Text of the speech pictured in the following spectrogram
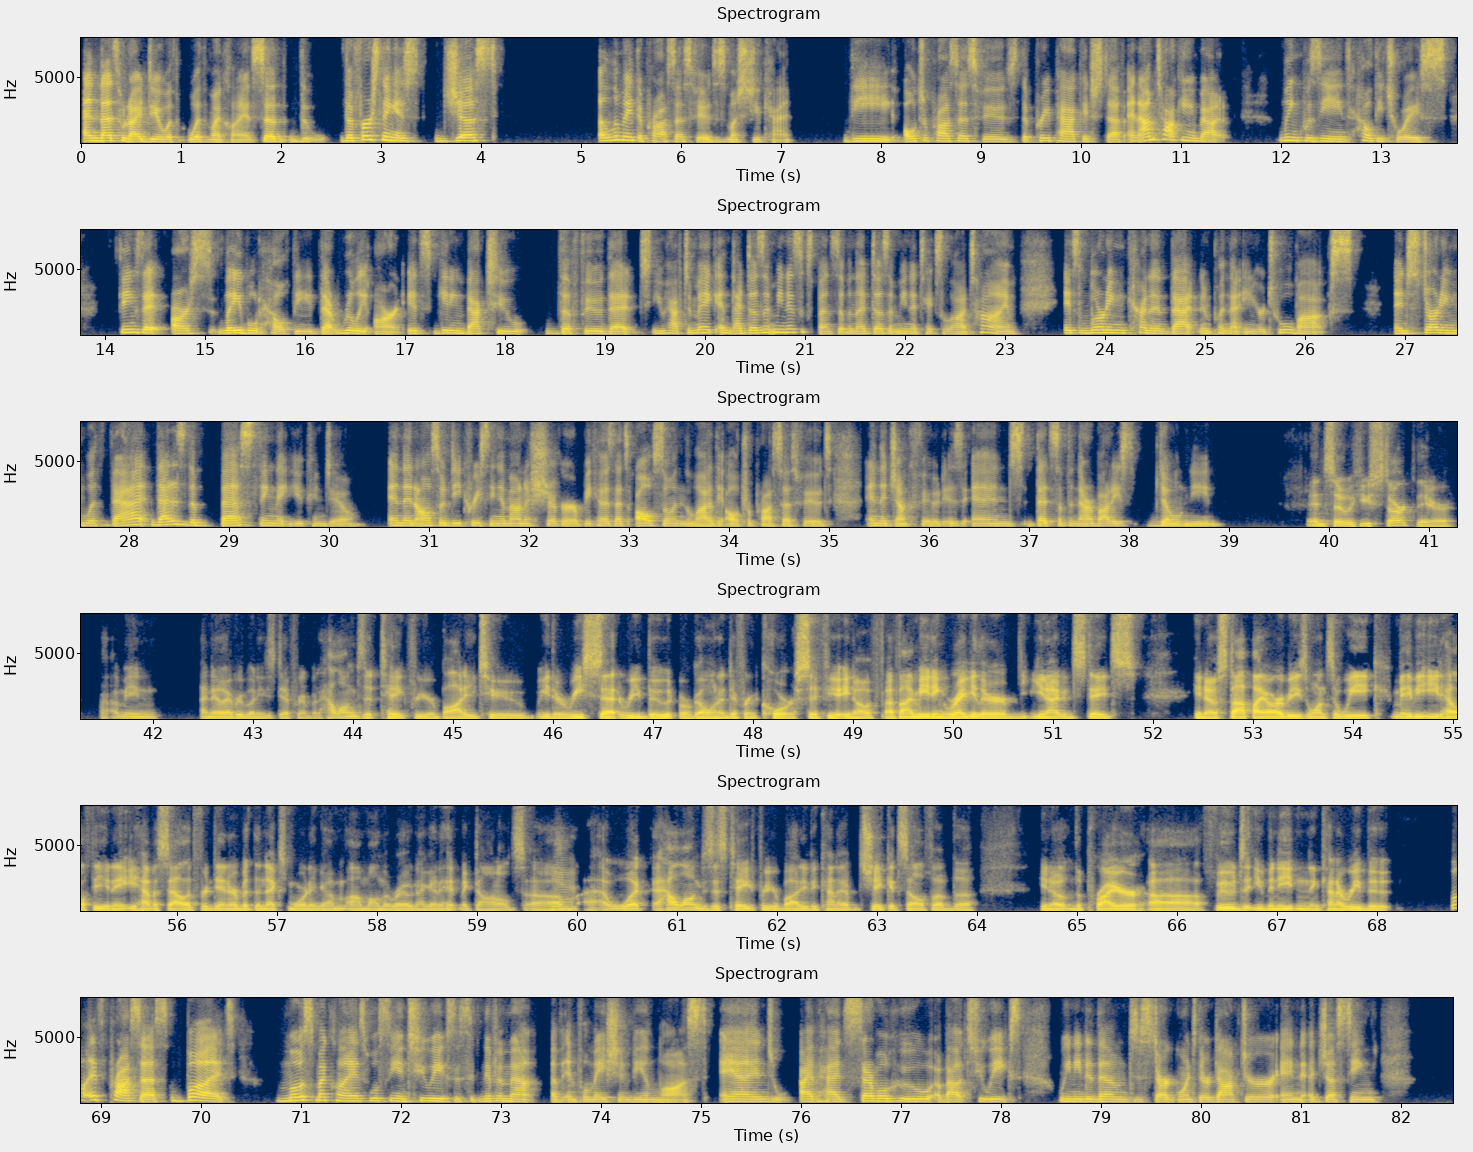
And that's what I do with with my clients. So the the first thing is just eliminate the processed foods as much as you can. The ultra processed foods, the prepackaged stuff, and I'm talking about lean cuisines, healthy choice, things that are labeled healthy that really aren't. It's getting back to the food that you have to make and that doesn't mean it's expensive and that doesn't mean it takes a lot of time. It's learning kind of that and putting that in your toolbox and starting with that that is the best thing that you can do. And then also decreasing the amount of sugar because that's also in a lot of the ultra processed foods and the junk food is and that's something that our bodies don't need. And so if you start there i mean I know everybody's different, but how long does it take for your body to either reset, reboot, or go on a different course? If you, you know, if, if I'm eating regular United States, you know, stop by Arby's once a week, maybe eat healthy and eat, have a salad for dinner, but the next morning I'm I'm on the road and I got to hit McDonald's. Um, yeah. what? How long does this take for your body to kind of shake itself of the, you know, the prior uh, foods that you've been eating and kind of reboot? Well, it's process, but most of my clients will see in two weeks a significant amount of inflammation being lost. And I've had several who, about two weeks, we needed them to start going to their doctor and adjusting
